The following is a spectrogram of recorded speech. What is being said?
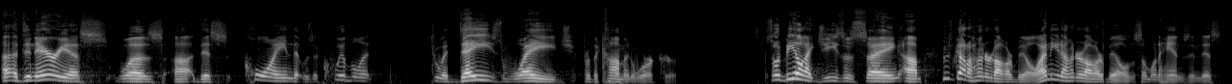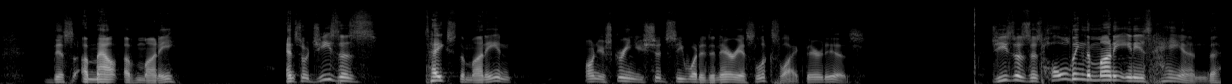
A denarius was uh, this coin that was equivalent to a day's wage for the common worker. So it'd be like Jesus saying, um, Who's got a $100 bill? I need a $100 bill. And someone hands him this, this amount of money. And so Jesus takes the money, and on your screen, you should see what a denarius looks like. There it is. Jesus is holding the money in his hand.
